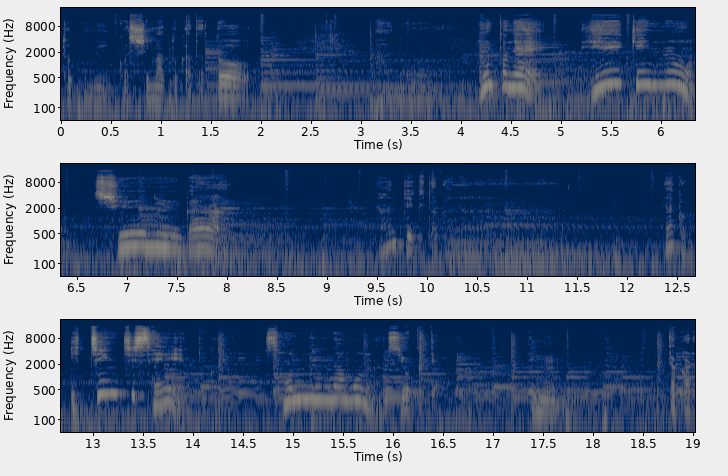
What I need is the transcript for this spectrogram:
特にこう島とかだとほんとね平均の収入が何て言ってたかな。なんか1日1,000円とか。そんなもんなんですよくて。うん。だから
